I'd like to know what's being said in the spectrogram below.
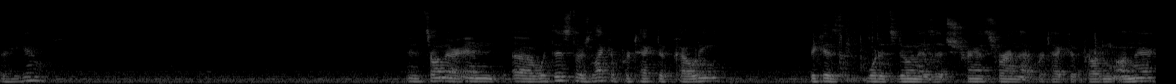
There you go. And it's on there, and uh, with this, there's like a protective coating because what it's doing is it's transferring that protective coating on there.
